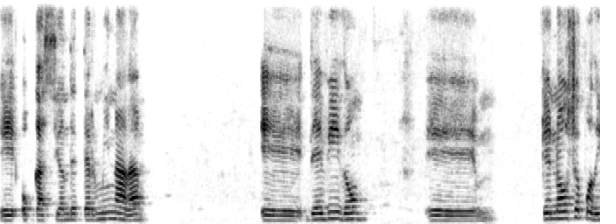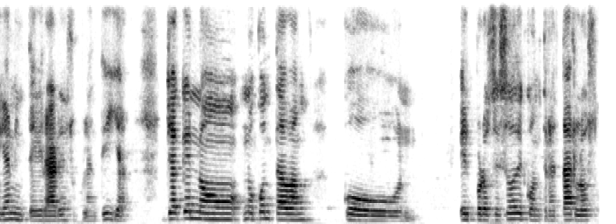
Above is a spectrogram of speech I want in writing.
eh, ocasión determinada eh, debido eh, que no se podían integrar en su plantilla, ya que no, contaban con el proceso de contratarlos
